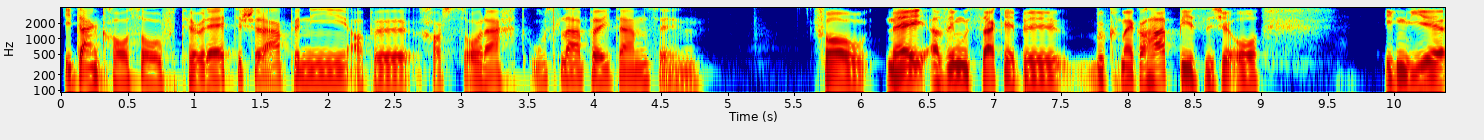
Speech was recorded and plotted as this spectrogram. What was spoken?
Ich denke auch so auf theoretischer Ebene, aber kannst es so recht ausleben in dem Sinn. Voll. Nein, also ich muss sagen, ich bin wirklich mega happy. Es ist ja auch irgendwie ein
